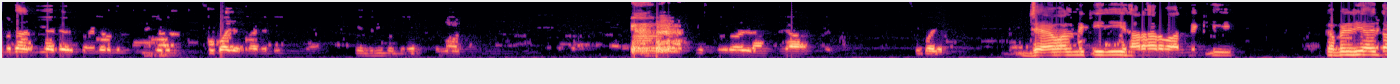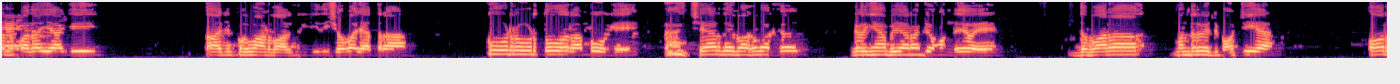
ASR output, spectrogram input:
ਪ੍ਰਧਾਨ ਜੀ ਅੱਜ ਪ੍ਰਗਟ ਦੇ ਵਿੱਚ ਜਿਹੜੀ ਸ਼ੋਭਾ ਯਾਤਰਾ ਕੱਢੀ ਗਈ ਹੈ ਕੇਂਦਰੀ ਮੰਦਰ ਜੈ ਵਾਲਮੀਕੀ ਜੀ, ਹਰ ਹਰ ਵਾਲਮੀਕੀ। ਕਪਿਲ ਜੀ, ਅੱਜ ਤੁਹਾਨੂੰ ਪਤਾ ਹੀ ਆ ਕਿ ਅੱਜ ਭਗਵਾਨ ਵਾਲਮੀਕੀ ਜੀ ਦੀ ਸ਼ੋਭਾ ਯਾਤਰਾ ਕੋਟ ਰੋਡ ਤੋਂ ਆਰੰਭ ਹੋ ਕੇ ਸ਼ਹਿਰ ਦੇ ਵੱਖ-ਵੱਖ ਗਲੀਆਂ ਬਾਜ਼ਾਰਾਂ 'ਚੋਂ ਹੁੰਦੇ ਹੋਏ ਦੁਬਾਰਾ ਮੰਦਿਰ ਵਿੱਚ ਪਹੁੰਚੀ ਆ। ਔਰ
